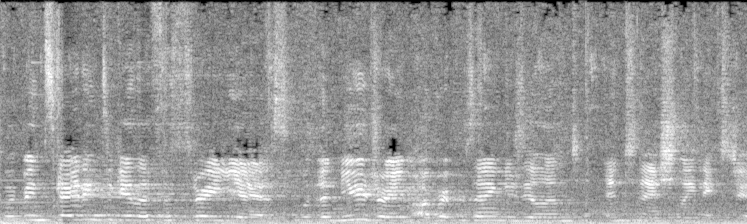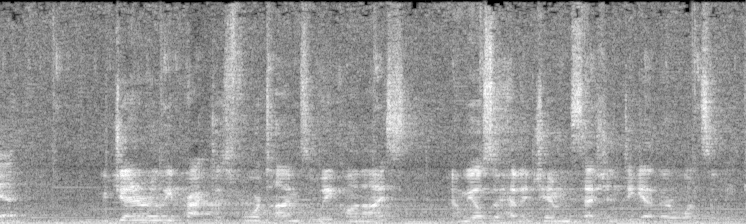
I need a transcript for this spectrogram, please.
We've been skating together for three years, with a new dream of representing New Zealand internationally next year. We generally practice four times a week on ice, and we also have a gym session together once a week.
